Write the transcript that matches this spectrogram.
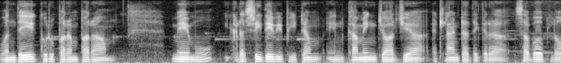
వందే గురు పరంపరాం మేము ఇక్కడ శ్రీదేవి పీఠం ఇన్ కమింగ్ జార్జియా అట్లాంటా దగ్గర సబర్బ్లో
